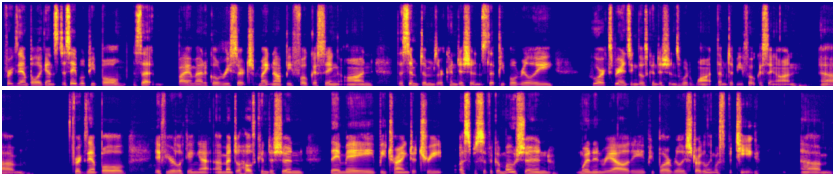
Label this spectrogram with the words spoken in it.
for example, against disabled people, is that biomedical research might not be focusing on the symptoms or conditions that people really who are experiencing those conditions would want them to be focusing on. Um, for example, if you're looking at a mental health condition, they may be trying to treat a specific emotion when in reality people are really struggling with fatigue. Um,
